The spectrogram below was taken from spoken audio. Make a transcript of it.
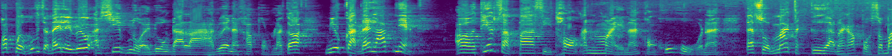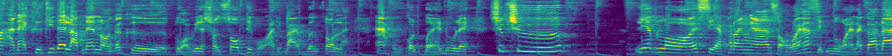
พอเปิดปุ๊บจะได้เลเวลอาชีพหน่วยดวงดาราด้วยนะครับผมแล้วก็มีโอกาสได้รับเนี่ยเอ่อเทพสัตตาสีทองอันใหม่นะของคู่หูนะ แต่ส่วนมากจะเกลือนะครับผมสมมติอันนี้คือที่ได้รับแน่นอนก็คือตั๋ววีรชนส้มที่ผมอธิบายเบื้องต้นแหละอะผมกดเปิดให้ดูเลยชึบชึบเรียบร้อยเสียพลังงาน 250 หน่วย แล้วก็ได้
